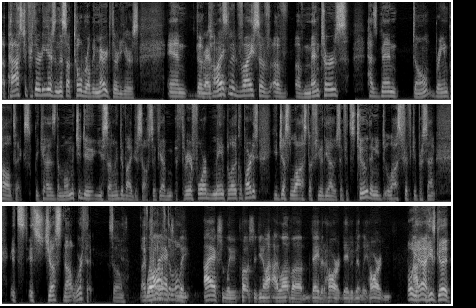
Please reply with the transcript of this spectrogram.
a pastor for 30 years and this October I'll be married 30 years. And the constant advice of, of, of mentors has been don't bring in politics because the moment you do, you suddenly divide yourself. So if you have three or four main political parties, you just lost a few of the others. If it's two, then you lost 50%. It's, it's just not worth it. So I've well, I actually, I actually posted, you know, I, I love uh, David Hart, David Bentley Hart, and Oh yeah, I, he's good.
